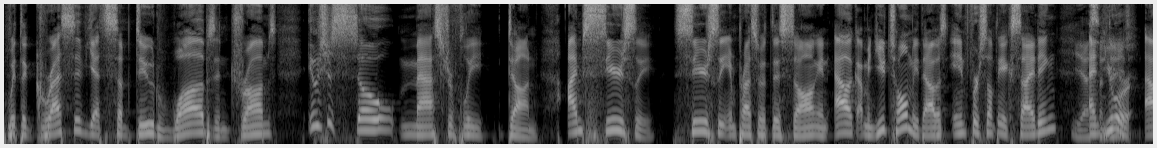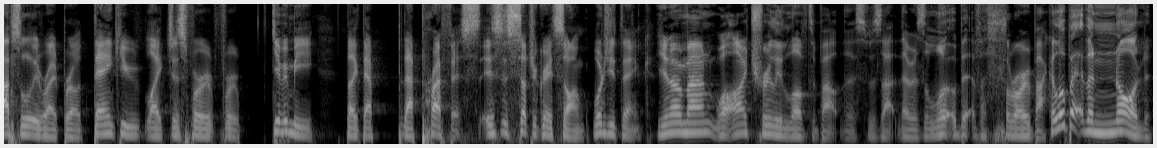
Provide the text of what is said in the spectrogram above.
with aggressive yet subdued wubs and drums, it was just so masterfully done. I'm seriously, seriously impressed with this song. And Alec, I mean, you told me that I was in for something exciting. Yes, and you were absolutely right, bro. Thank you, like, just for for giving me like that that preface. This is such a great song. What did you think? You know, man, what I truly loved about this was that there was a little bit of a throwback, a little bit of a nod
